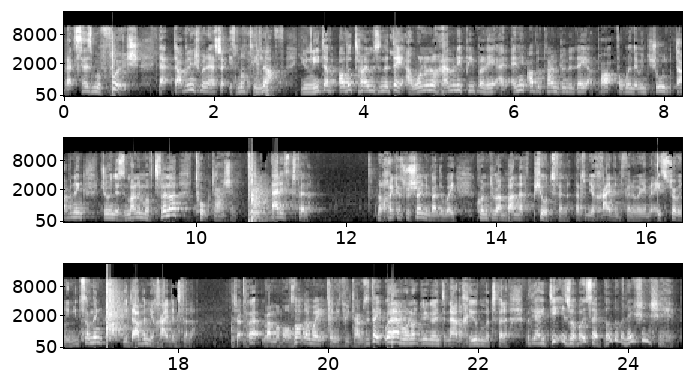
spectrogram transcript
that says Mufurish that davening Shemona Esrei is not enough. You need to have other times in the day. I want to know how many people here at any other time during the day, apart from when they're in shul davening during this manim of tefillah, talk to Hashem. That is tefillah. Melchikes Rishonim, by the way, according to Ramban, that's pure tefillah. That's when you're chayv in tefillah. When you have an eighth story and you need something, you daven, you're chayv in tefillah. So uh, Rambam's not that way. It's only three times a day. Whatever. We're not going to go into now the chiyuvim of tefillah. But the idea is, Rabbi said, build a relationship.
